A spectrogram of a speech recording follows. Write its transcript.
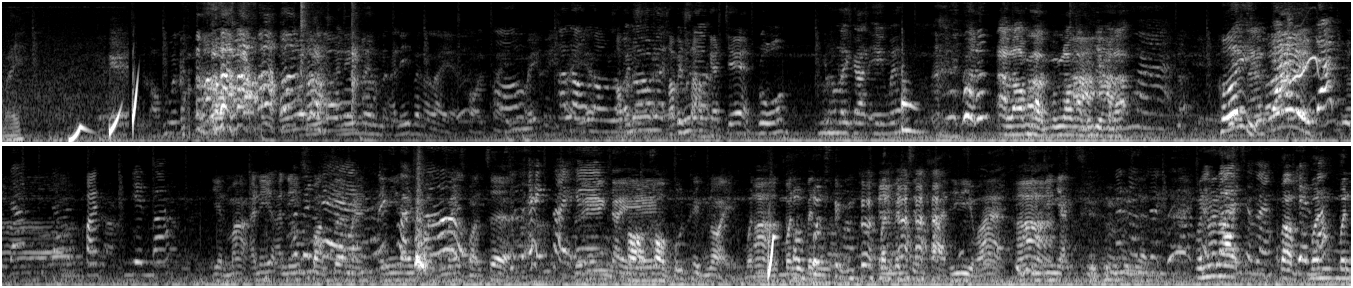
ไหม นี้เป็นอันนี้เป็นอะไรอะขอใช้ไม่เคยใช้ลองลองลอง เขาเป็นเขาเป็นสาวแกดเจ็ตโบรมึงทำรายการเองไหมอะลองก่อนมึงลองก่อนมึงหยิบมาละเฮ้ยด้านด้านผิดด้านผิดด้านไปเย็นปะเย็นมาก อันนี้ อันนี้สปอนเซอร์ไหมอันนี้ไม่ไม่สปอนเซอร์ ซื้อเองใส่เองขอขอพูดถึงหน่อย มันอะมันเป็นขอพูดถึงหน่อยมันเป็นสินค้าที่ดีมากอ่าจริงๆอยากซื้อ มันแบไม่บได้ใช่ไหมแบบเย็นมันปะมัน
